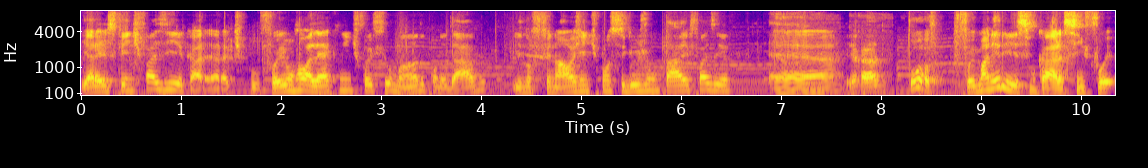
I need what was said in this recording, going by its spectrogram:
E era isso que a gente fazia, cara. Era tipo, foi um rolê que a gente foi filmando quando dava. E no final a gente conseguiu juntar e fazer. É. Irado. Pô, foi maneiríssimo, cara. Assim, foi.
